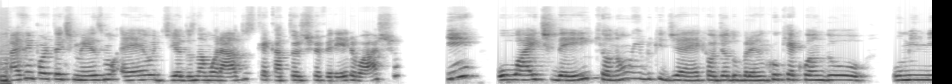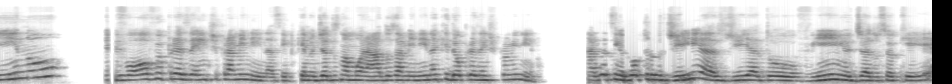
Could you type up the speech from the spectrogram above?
O mais importante mesmo é o dia dos namorados, que é 14 de fevereiro, eu acho. E o White Day, que eu não lembro que dia é, que é o dia do branco, que é quando o menino devolve o presente para a menina, assim, porque no dia dos namorados a menina que deu o presente para o menino. Mas assim, os outros dias, dia do vinho, dia do sei o quê,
